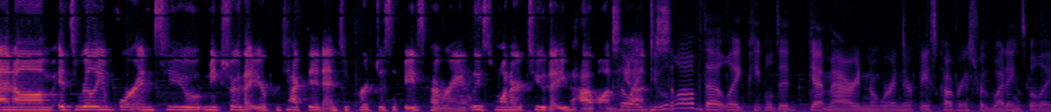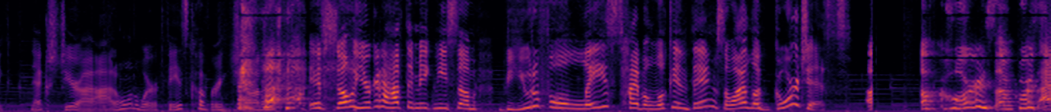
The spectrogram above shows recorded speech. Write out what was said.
And um, it's really important to make sure that you're protected and to purchase a face covering, at least one or two that you have on so hand. I do so- love that like people did get married and are wearing their face coverings for the weddings, but like next year, I, I don't want to wear a face covering, Gianna. if so, you're gonna have to make me some beautiful lace type of looking thing so I look gorgeous. Of course, of course. I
